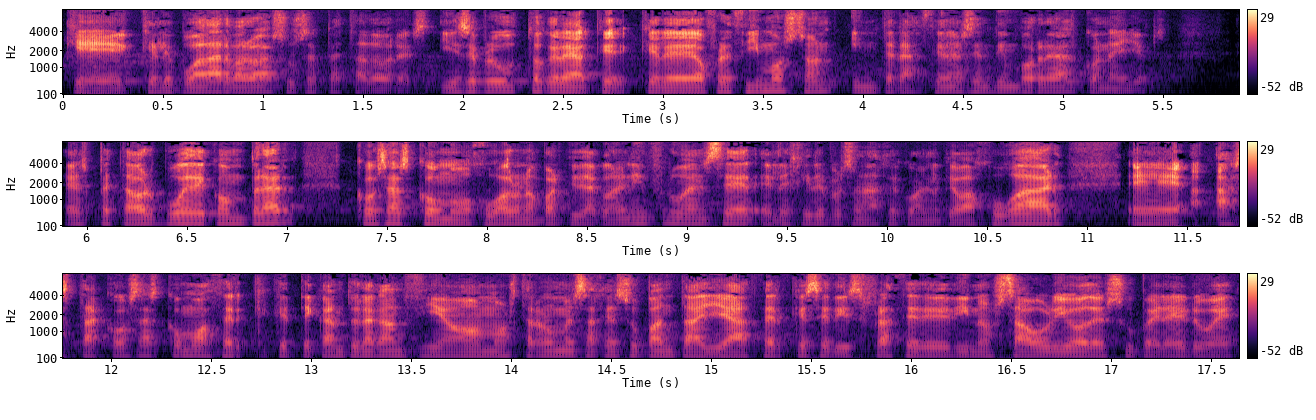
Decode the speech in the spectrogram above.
que, que le pueda dar valor a sus espectadores? Y ese producto que le, que- que le ofrecimos son interacciones en tiempo real con ellos. El espectador puede comprar cosas como jugar una partida con el influencer, elegir el personaje con el que va a jugar, eh, hasta cosas como hacer que, que te cante una canción, mostrar un mensaje en su pantalla, hacer que se disfrace de dinosaurio, de superhéroe,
